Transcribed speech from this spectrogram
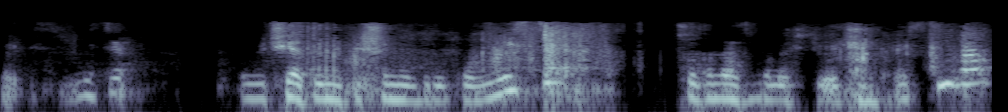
Извините, лучше я это напишу на другом месте, чтобы у нас было все очень красиво.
